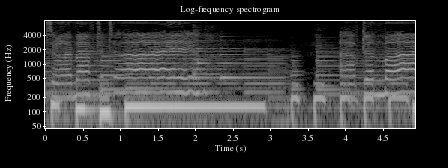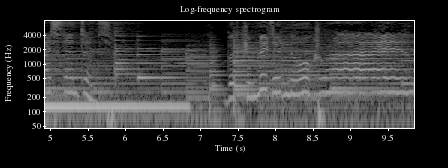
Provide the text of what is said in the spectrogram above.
time after time. Committed no crime.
